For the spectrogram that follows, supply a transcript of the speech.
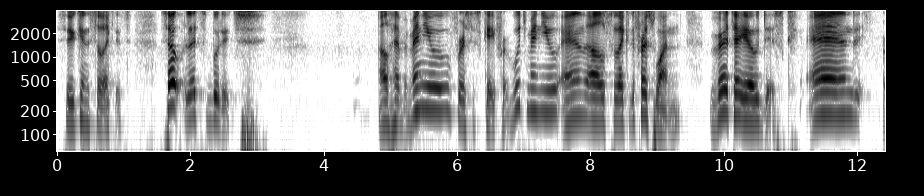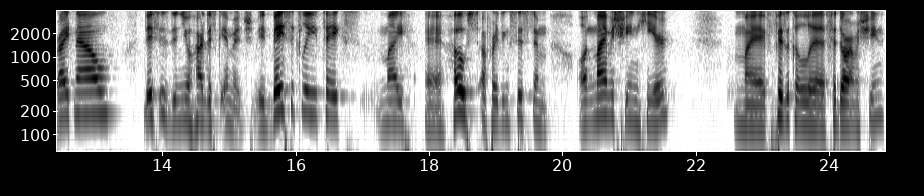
So you can select it. So let's boot it. I'll have a menu, first escape for boot menu, and I'll select the first one, VirtIO disk. And right now, this is the new hard disk image. It basically takes my uh, host operating system on my machine here, my physical uh, Fedora machine,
